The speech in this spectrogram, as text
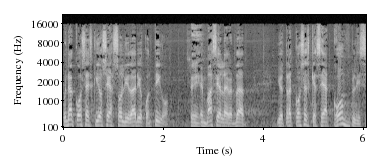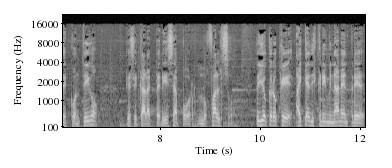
una cosa es que yo sea solidario contigo, en base a la verdad, y otra cosa es que sea cómplice contigo, que se caracteriza por lo falso. Entonces yo creo que hay que discriminar entre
